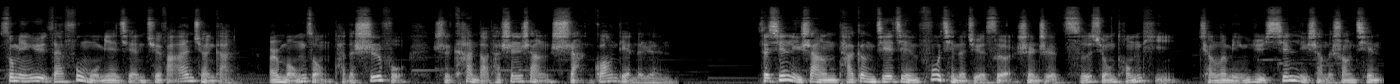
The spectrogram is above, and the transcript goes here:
苏明玉在父母面前缺乏安全感，而蒙总他的师傅是看到他身上闪光点的人，在心理上他更接近父亲的角色，甚至雌雄同体，成了明玉心理上的双亲。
